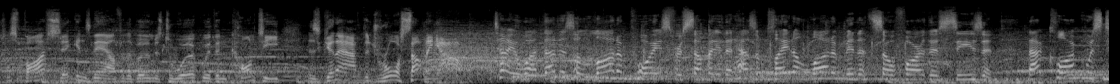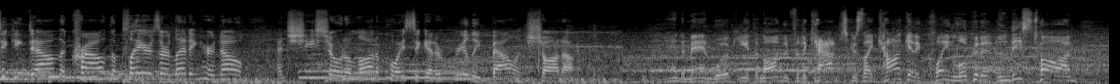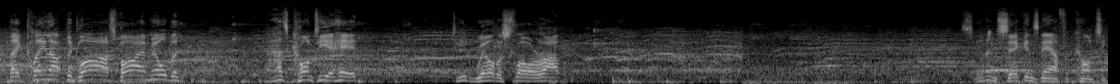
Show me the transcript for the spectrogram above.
Just five seconds now for the Boomers to work with, and Conti is going to have to draw something up. Tell you what, that is a lot of poise for somebody that hasn't played a lot of minutes so far this season. That clock was ticking down, the crowd, the players are letting her know, and she showed a lot of poise to get a really balanced shot up. And a man working at the moment for the Caps because they can't get a clean look at it, and this time they clean up the glass via Melbourne. Has Conti ahead. Did well to slow her up. Seven seconds now for Conti.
